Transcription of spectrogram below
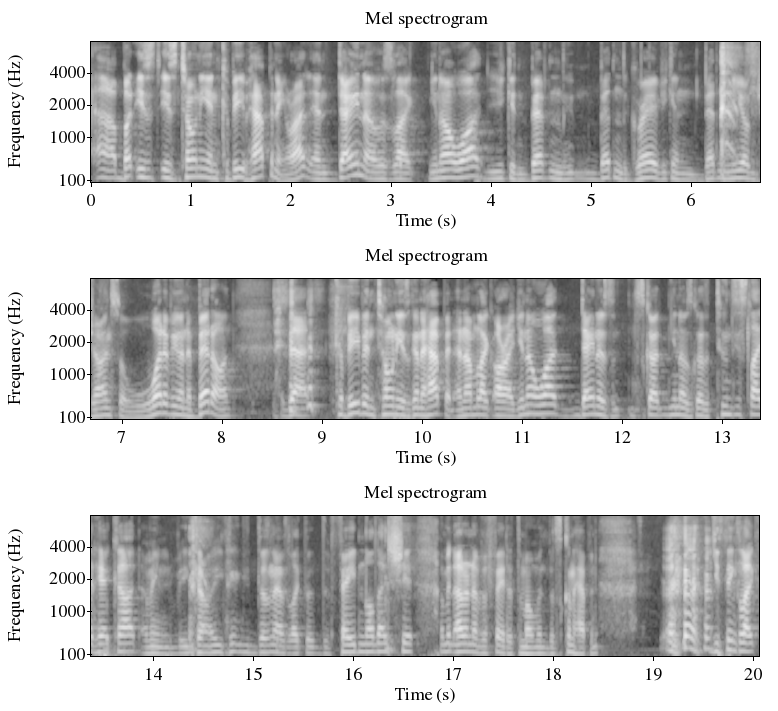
uh, but is is Tony and Khabib happening, right? And Dana was like, you know what? You can bet in the, bet in the grave. You can bet in New York Giants or whatever you want to bet on that Khabib and Tony is going to happen. And I'm like, all right, you know what? Dana's got you know, it's got a Toonsy slide haircut. I mean, he, can, he doesn't have like the, the fade and all that shit. I mean, I don't have a fade at the moment, but it's going to happen. you think like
